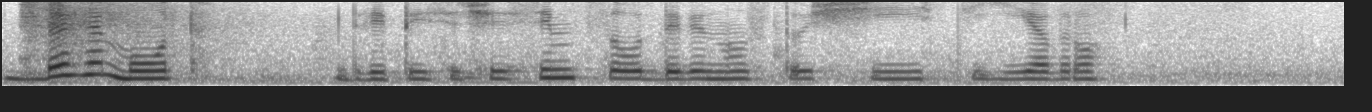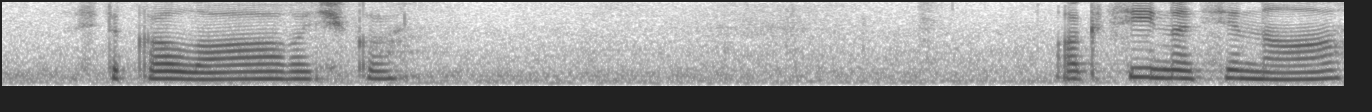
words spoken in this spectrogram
Бегемот 2796 євро. Ось така лавочка. Акційна ціна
